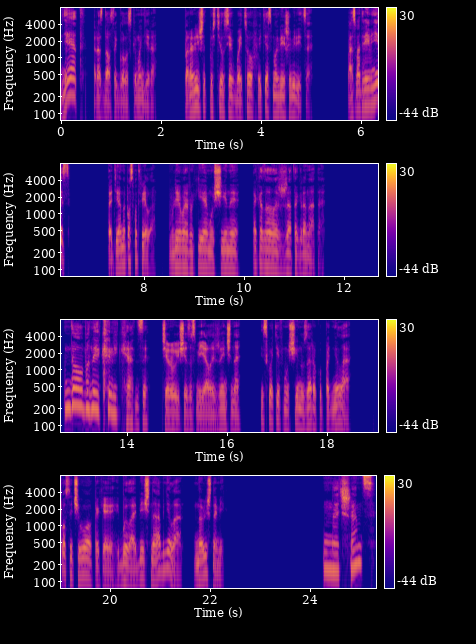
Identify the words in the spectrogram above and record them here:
«Нет!» — раздался голос командира. Паралич отпустил всех бойцов, и те смогли шевелиться. «Посмотри вниз!» Татьяна посмотрела. В левой руке мужчины оказалась сжата граната. «Долбаные камикадзе!» — чарующе засмеялась женщина и, схватив мужчину за руку, подняла, после чего, как и было обещано, обняла, но лишь на миг. «Дать шанс?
